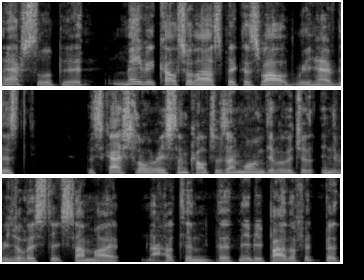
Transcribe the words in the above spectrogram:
Absolutely. Maybe cultural aspect as well. We have this discussion always some cultures are more individual, individualistic, some are not, and that may be part of it. But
